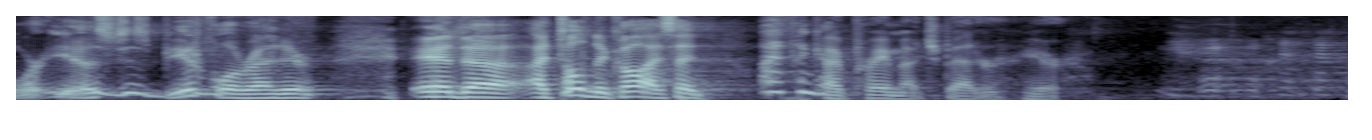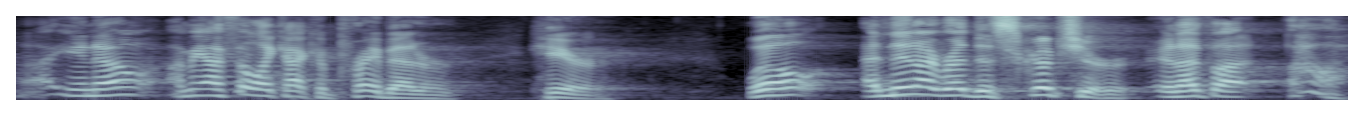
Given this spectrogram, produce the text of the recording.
know, it's just beautiful around here. And uh, I told Nicole, I said, I think I pray much better here. uh, you know, I mean, I feel like I could pray better here. Well, and then I read the scripture and I thought, oh,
